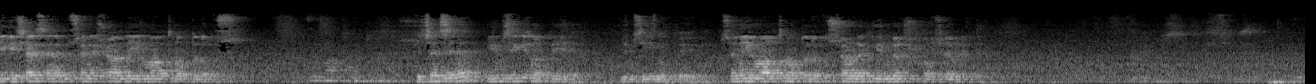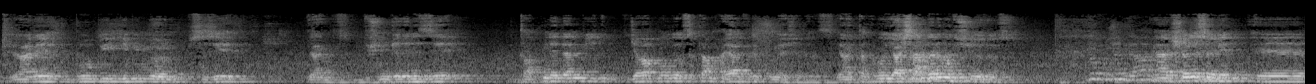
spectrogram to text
28.7 geçen sene bu sene şu anda 26.9. Geçen sene 28.7. 28.7. Bu sene 26.9 şu andaki 24 futbolcuyla birlikte. Yani bu bilgi bilmiyorum sizi yani düşüncelerinizi tatmin eden bir cevap mı oluyorsa tam hayal kırıklığı yaşadınız? Yani takımın yaşlandığını mı düşünüyordunuz? Yok hocam edin. Yani şöyle söyleyeyim, e, e,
